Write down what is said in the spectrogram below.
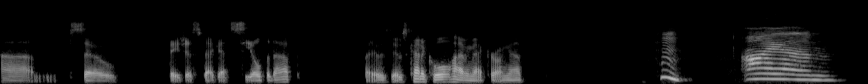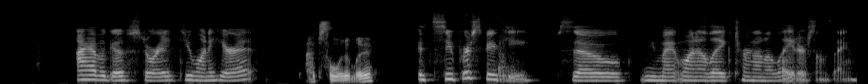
Um, so they just, I guess, sealed it up. But it was it was kind of cool having that growing up. Hmm. I um I have a ghost story. Do you want to hear it? Absolutely. It's super spooky. So you might want to like turn on a light or something.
